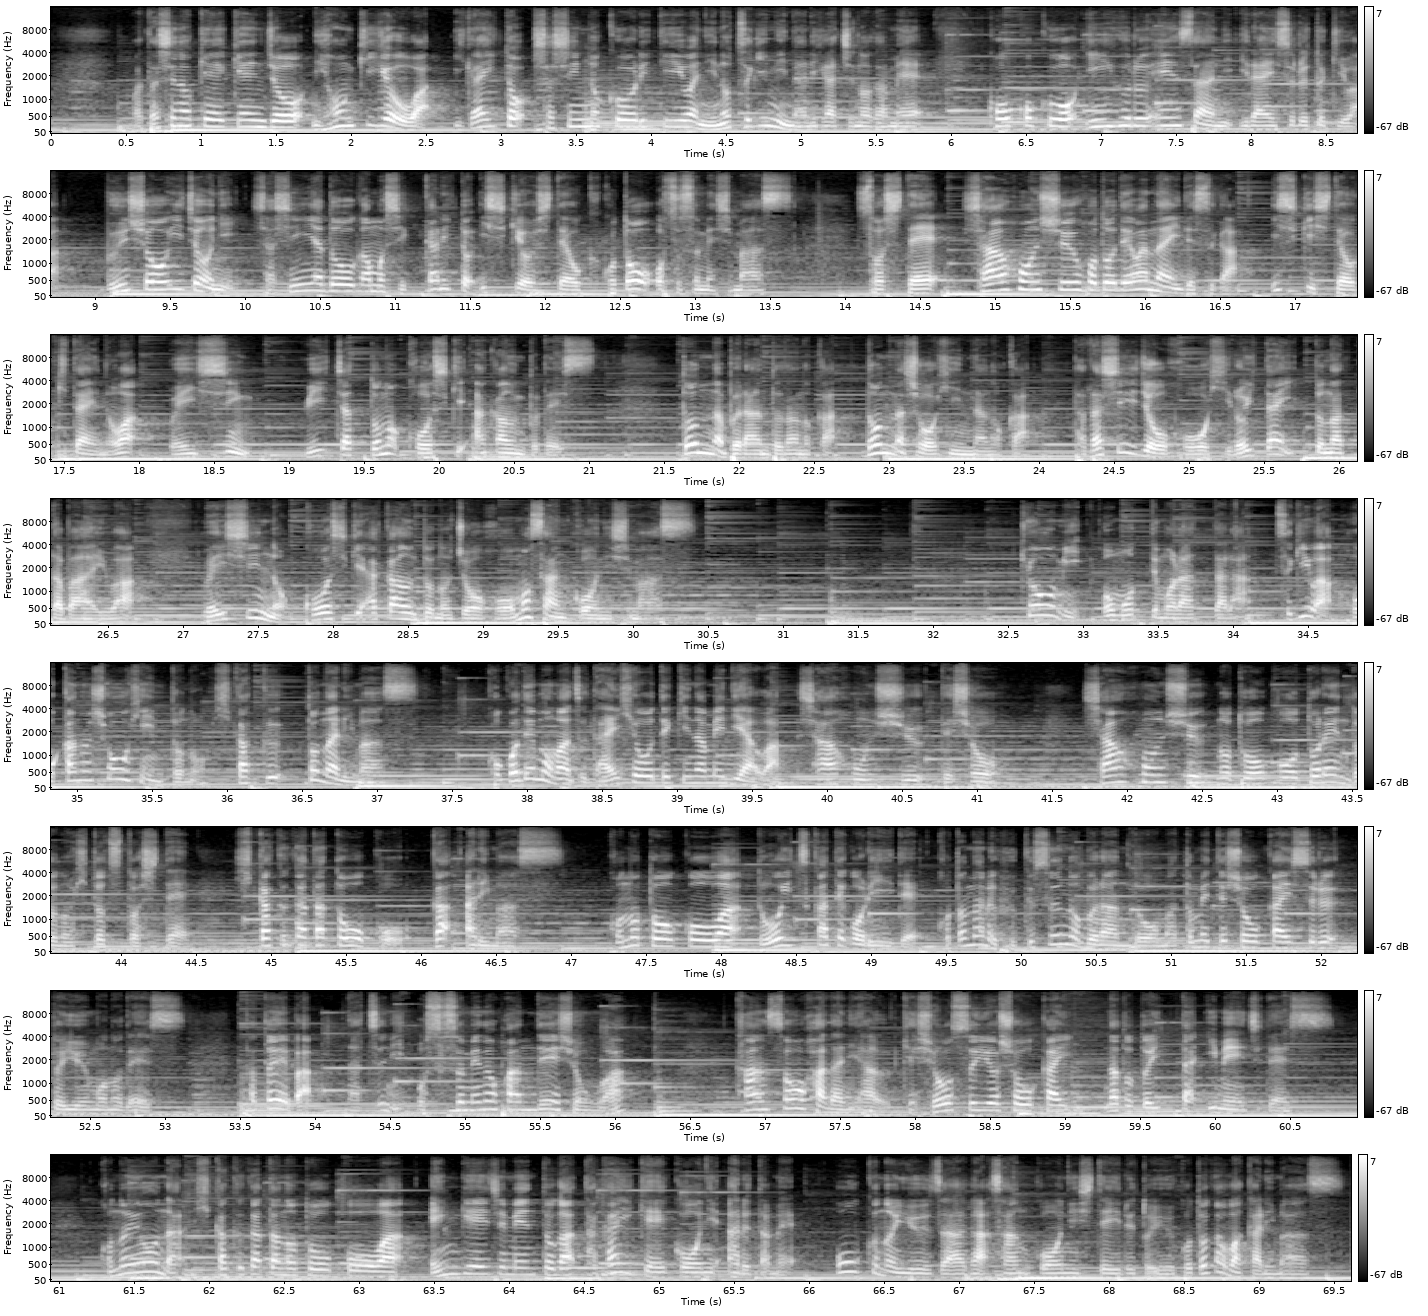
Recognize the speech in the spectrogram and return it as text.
私の経験上日本企業は意外と写真のクオリティは二の次になりがちのため広告をインフルエンサーに依頼するときは文章以上に写真や動画もしっかりと意識をしておくことをお勧めします。そしてシャーホン州ほどではないですが意識しておきたいのは Weixin、WeChat の公式アカウントです。どんなブランドなのかどんな商品なのか正しい情報を拾いたいとなった場合は Weixin の公式アカウントの情報も参考にします。興味を持ってもらったら次は他の商品との比較となります。ここでもまず代表的なメディアはシャーホン州でしょう。シャーホン州の投稿トレンドの一つとして比較型投稿があります。この投稿は同一カテゴリーで異なる複数のブランドをまとめて紹介するというものです。例えば夏におすすめのファンデーションは？乾燥肌に合う化粧水を紹介などといったイメージです。このような比較型の投稿はエンゲージメントが高い傾向にあるため多くのユーザーが参考にしているということがわかります。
